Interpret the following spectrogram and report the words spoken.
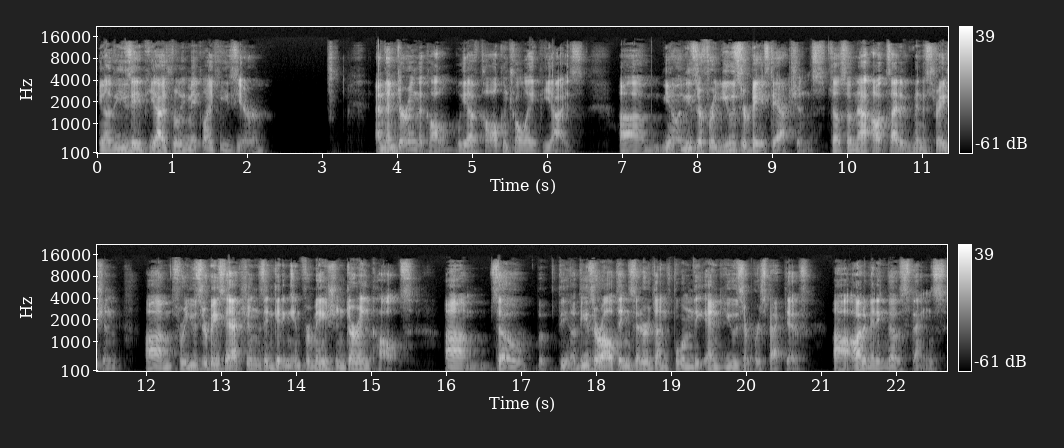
you know, these APIs really make life easier. And then during the call, we have call control APIs. Um, you know, and these are for user-based actions. So, so not outside of administration um, for user-based actions and getting information during calls. Um, so, you know, these are all things that are done from the end user perspective, uh, automating those things.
